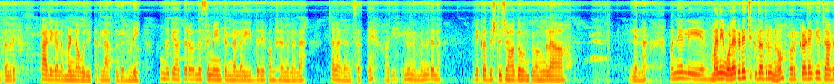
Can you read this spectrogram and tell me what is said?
ಅಂತಂದರೆ ಕಾಲಿಗೆಲ್ಲ ಮಣ್ಣಾಗೋದು ಈ ಥರ ಎಲ್ಲ ಆಗ್ತದೆ ನೋಡಿ. ಹಾಗಾಗಿ ಆ ಥರ ಒಂದು ಸಿಮೆಂಟಿಂದೆಲ್ಲ ಇದ್ದರೆ ಫಂಕ್ಷನಲ್ಲೆಲ್ಲ ಚೆನ್ನಾಗಿ ಅನಿಸುತ್ತೆ. ಹಾಗೆ ಇನ್ನು ನಮ್ಮ ಮನೆಯದೆಲ್ಲ ಬೇಕಾದಷ್ಟು ಜಾಗ ಉಂಟು, ಅಂಗಳ ಹೀಗೆಲ್ಲ. ಮನೆಯಲ್ಲಿ ಮನೆ ಒಳಗಡೆ ಚಿಕ್ಕದಾದ್ರೂ ಹೊರಗಡೆಗೆ ಜಾಗ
